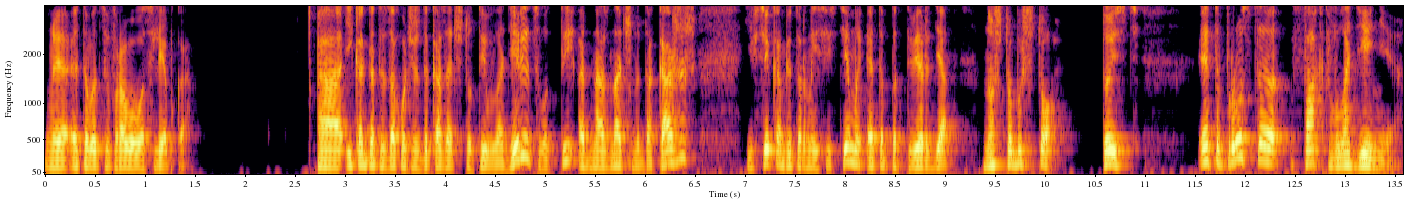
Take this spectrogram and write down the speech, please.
э, этого цифрового слепка. А, и когда ты захочешь доказать, что ты владелец, вот ты однозначно докажешь, и все компьютерные системы это подтвердят. Но чтобы что? То есть это просто факт владения,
